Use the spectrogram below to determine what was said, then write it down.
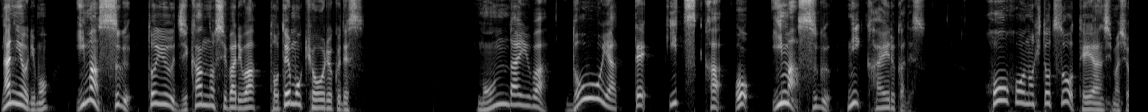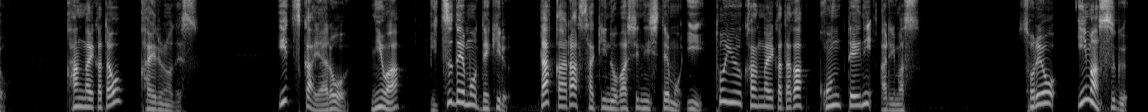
何よりも今すぐという時間の縛りはとても強力です。問題はどうやっていつかを今すぐに変えるかです。方法の一つを提案しましょう。考え方を変えるのです。いつかやろうにはいつでもできる。だから先延ばしにしてもいいという考え方が根底にあります。それを今すぐ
